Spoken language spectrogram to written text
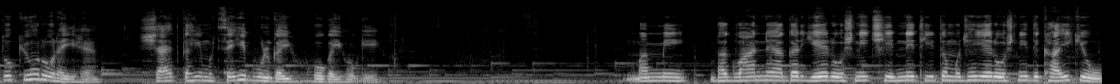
तो क्यों रो रही है? शायद कहीं मुझसे ही भूल गई हो गई होगी। मम्मी, भगवान ने अगर ये रोशनी छीननी थी तो मुझे ये रोशनी दिखाई क्यों?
